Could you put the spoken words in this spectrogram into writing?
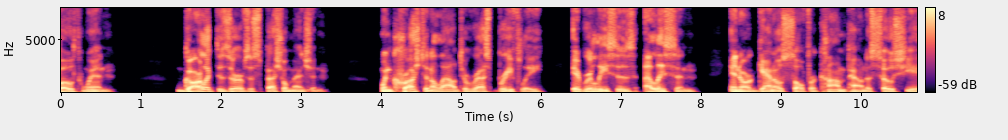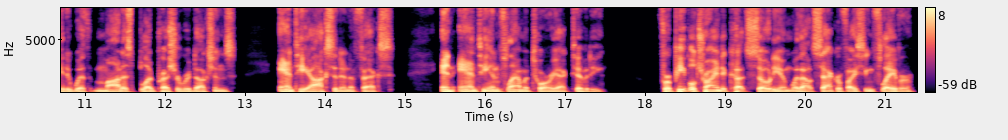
both win. Garlic deserves a special mention. When crushed and allowed to rest briefly, it releases allicin, an organosulfur compound associated with modest blood pressure reductions, antioxidant effects, and anti-inflammatory activity. For people trying to cut sodium without sacrificing flavor,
